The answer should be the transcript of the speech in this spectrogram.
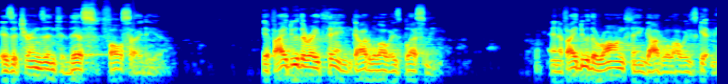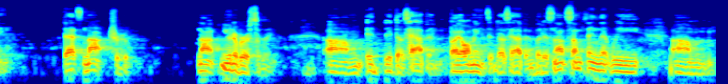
is it turns into this false idea. If I do the right thing, God will always bless me. And if I do the wrong thing, God will always get me. That's not true, not universally. Um, it, it, does happen. By all means, it does happen. But it's not something that we, um,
